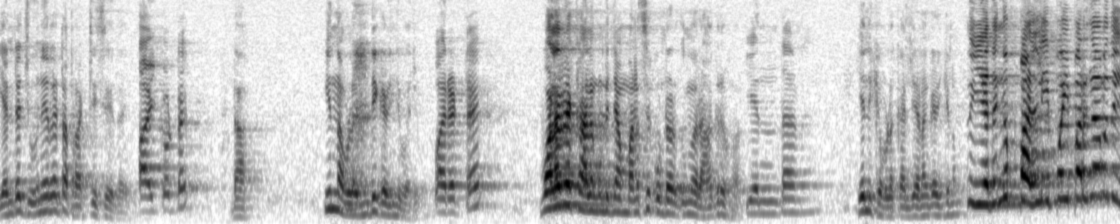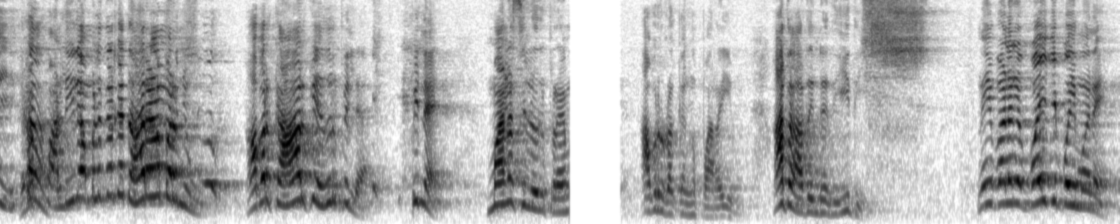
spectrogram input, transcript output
എന്റെ ജൂനിയറായിട്ടാ പ്രാക്ടീസ് ചെയ്തത് ആയിക്കോട്ടെ. ഡാ ഇന്ന് അവൾ എന്തി കഴിഞ്ഞു വരും? വരട്ടെ. വളരെ കാലം കൊണ്ട് ഞാൻ മനസ്സിൽ കൊണ്ടു നടക്കുന്ന ഒരു ആഗ്രഹമാണ്. എന്താണ്? എനിക്ക് അവളെ കല്യാണം കഴിക്കണം. നീ ഏതെങ്കിലും പള്ളിയിൽ പോയി പറഞ്ഞാ മതി. പള്ളിയിൽ അമ്പലത്തിലൊക്കെ ധാരാളം പറഞ്ഞു. അവർക്ക് ആർക്കും എതിർപ്പില്ല. പിന്നെ മനസ്സിലൊരു പ്രേമ അവരോടൊക്കെ അങ്ങ് പറയും. അത് അതിന്റെ രീതി. നീ വളരെ വൈകി പോയി മോനെ.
